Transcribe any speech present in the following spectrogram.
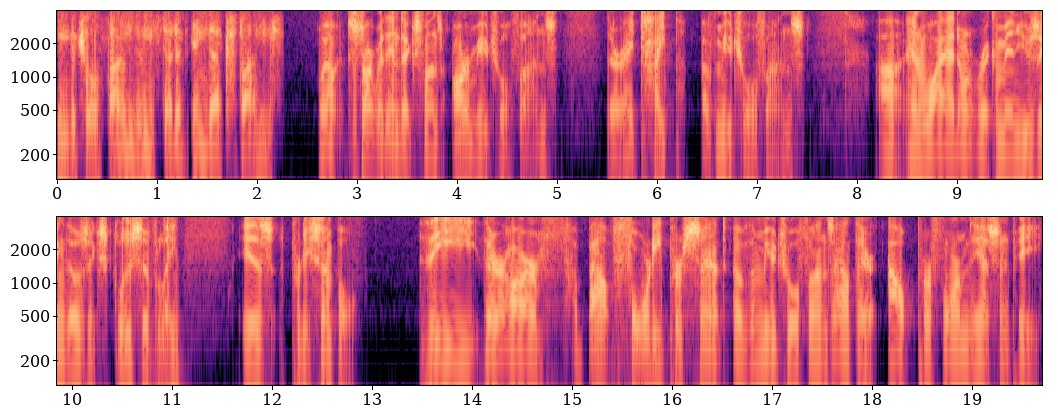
mutual funds instead of index funds. Well, to start with, index funds are mutual funds. They're a type of mutual funds. Uh, and why I don't recommend using those exclusively is pretty simple. The there are about 40% of the mutual funds out there outperform the S&P.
